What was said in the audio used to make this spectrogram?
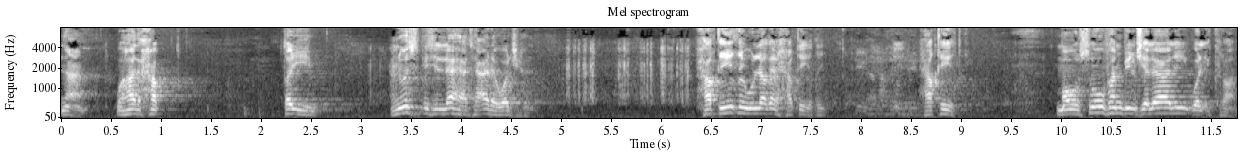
نعم. وهذا حق. طيب. نثبت الله تعالى وجها. حقيقي ولا غير حقيقي؟ حقيقي. موصوفا بالجلال والإكرام.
